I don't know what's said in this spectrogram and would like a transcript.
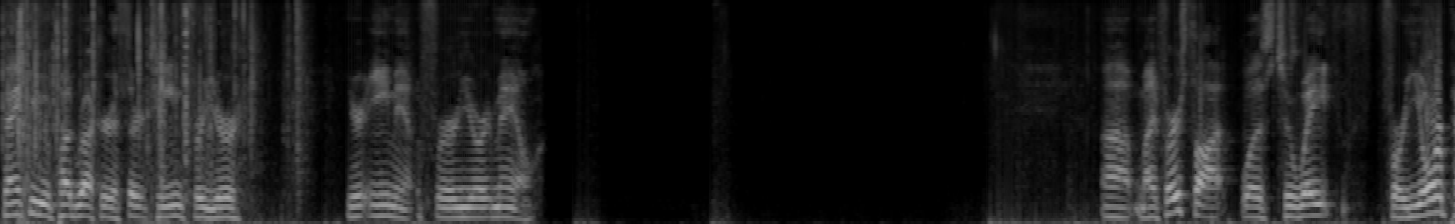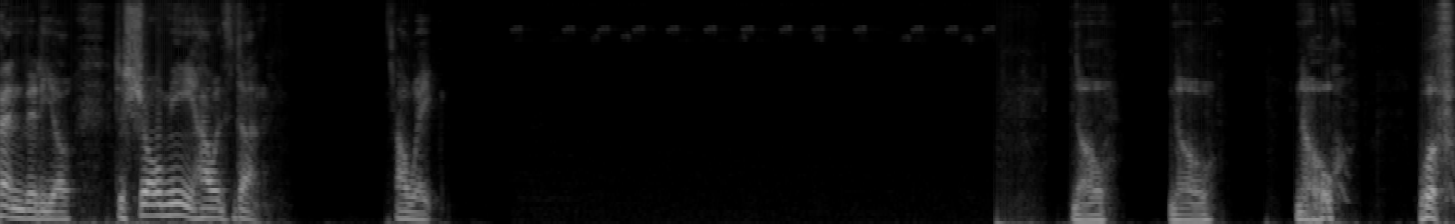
Thank you, Pudrucker13, for your your email for your mail. Uh, my first thought was to wait for your pen video to show me how it's done. I'll wait. No, no, no, woof.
